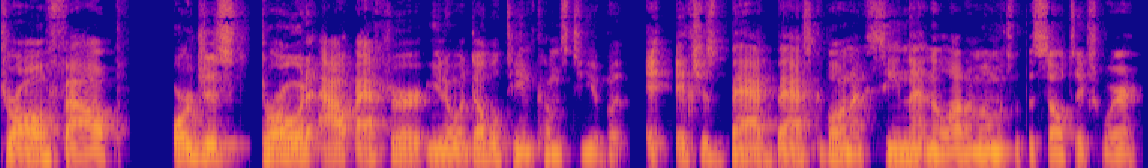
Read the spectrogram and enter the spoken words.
draw a foul, or just throw it out after you know a double team comes to you. But it, it's just bad basketball, and I've seen that in a lot of moments with the Celtics where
